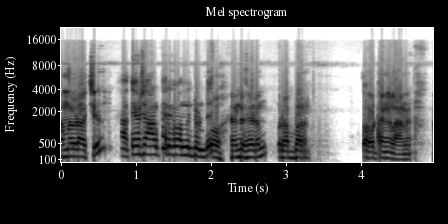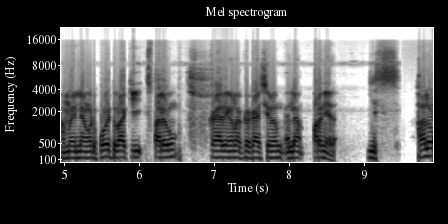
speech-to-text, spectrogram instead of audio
നമ്മളിവിടെ വെച്ച്. അത്യാവശ്യം ആൾക്കാരൊക്കെ വന്നിട്ടുണ്ട്. രണ്ട് സൈഡും റബ്ബർ തോട്ടങ്ങളാണ്. നമ്മൾ ഇനി അങ്ങോട്ട് പോയിട്ട് ബാക്കി സ്ഥലവും കാര്യങ്ങളൊക്കെ കാശുകളും എല്ലാം പറഞ്ഞുതരാം. യെസ് ഹലോ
